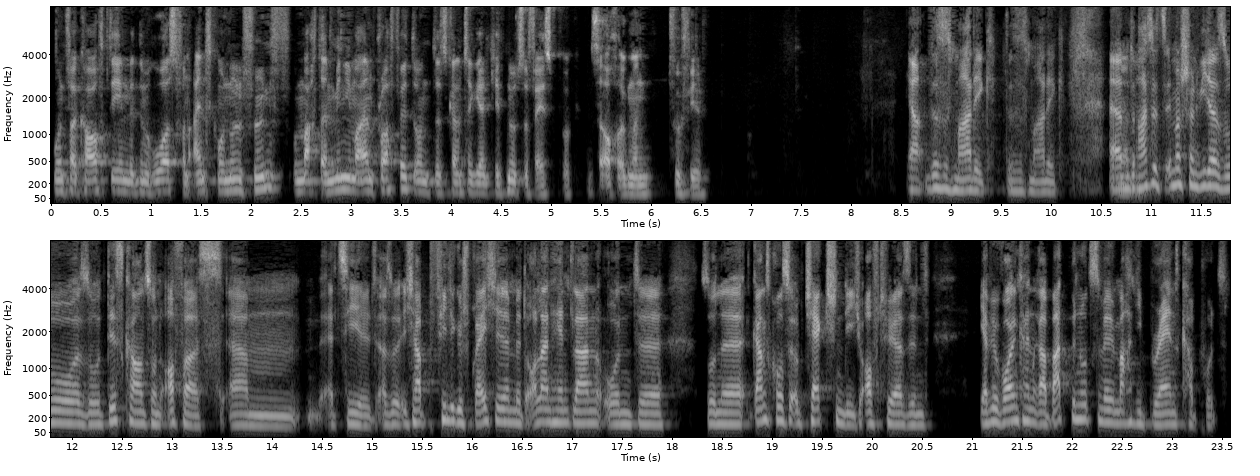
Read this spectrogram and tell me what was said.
und verkauft den mit einem ROAS von 1,05 und macht dann minimalen Profit und das ganze Geld geht nur zu Facebook. Ist auch irgendwann zu viel. Ja, das ist madig. Das ist madig. Ähm, ja. Du hast jetzt immer schon wieder so, so Discounts und Offers ähm, erzählt. Also ich habe viele Gespräche mit Online-Händlern und äh, so eine ganz große Objection, die ich oft höre, sind, ja, wir wollen keinen Rabatt benutzen, weil wir machen die Brand kaputt.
